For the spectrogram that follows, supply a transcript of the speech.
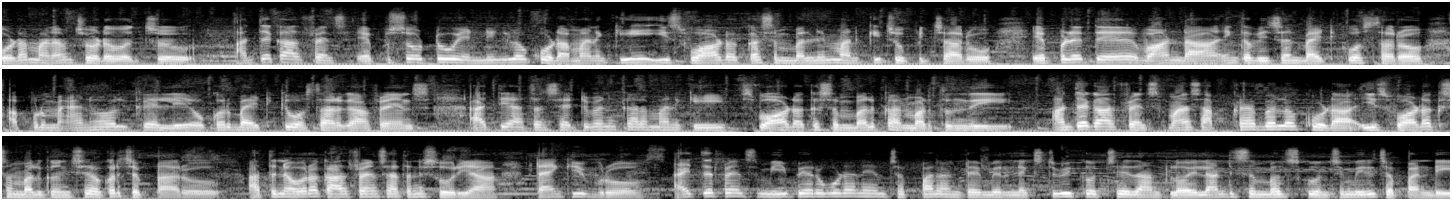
కూడా మనం చూడవచ్చు. అంతేకాదు ఫ్రెండ్స్ ఎపిసోడ్ టూ ఎండింగ్లో కూడా మనకి ఈ స్వాడ్ ఒక సింబల్ని మనకి చూపించారు. ఎప్పుడైతే వాండా ఇంకా విజన్ బయటకు వస్తారో అప్పుడు మ్యాన్ హోల్ మళ్ళీ ఒకరు బయటికి వస్తారుగా ఫ్రెండ్స్ అయితే అతని సెట్ వెనకాల మనకి స్వాడ్ ఒక సింబల్ కనబడుతుంది. అంతేకాదు ఫ్రెండ్స్ మన సబ్స్క్రైబర్లో కూడా ఈ స్వాడ్ ఒక సింబల్ గురించి ఒకరు చెప్పారు. అతను ఎవరో కాదు ఫ్రెండ్స్ అతని సూర్య. థ్యాంక్ యూ బ్రో అయితే ఫ్రెండ్స్ మీ పేరు కూడా నేను చెప్పాలంటే మీరు నెక్స్ట్ వీక్ వచ్చే దాంట్లో ఇలాంటి సింబల్స్ గురించి మీరు చెప్పండి.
